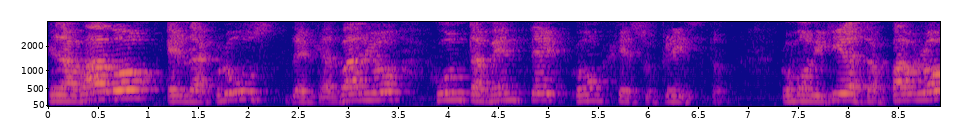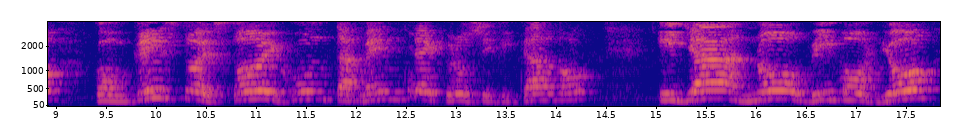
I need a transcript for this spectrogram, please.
clavado en la cruz del Calvario juntamente con Jesucristo. Como dijera San Pablo, con Cristo estoy juntamente crucificado y ya no vivo yo,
